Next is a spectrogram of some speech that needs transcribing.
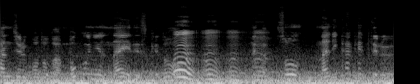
感じることが僕にはないですけど、うんうんうんなんかそうなりかけてる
